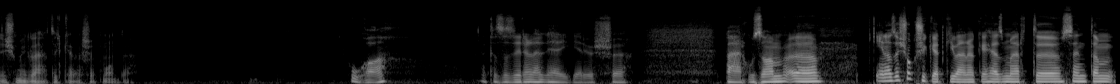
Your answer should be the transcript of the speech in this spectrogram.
és még lehet, hogy keveset mondtál. Húha, hát ez azért elég erős párhuzam. Én azért sok sikert kívánok ehhez, mert szerintem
